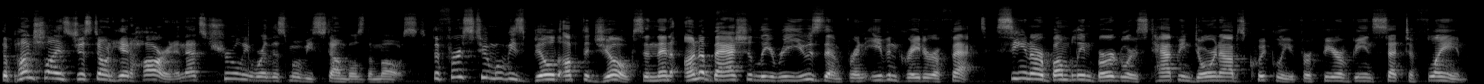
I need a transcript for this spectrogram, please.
The punchlines just don't hit hard, and that's truly where this movie stumbles the most. The first two movies build up the jokes and then unabashedly reuse them for an even greater effect. Seeing our bumbling burglars tapping doorknobs quickly for fear of being being set to flame.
